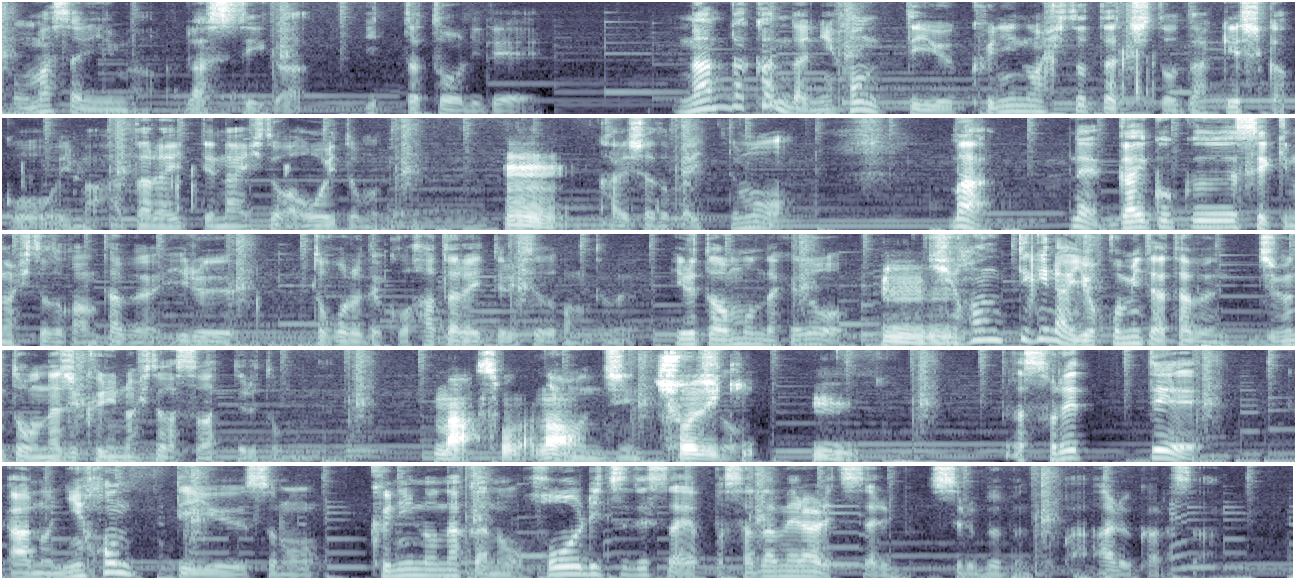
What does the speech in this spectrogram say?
うん。まさに今ラスティが言った通りでなんだかんだ日本っていう国の人たちとだけしかこう今働いてない人が多いと思うんだよねうん。会社とか行ってもまあね外国籍の人とかも多分いるところでこう働いてる人とかも多分いるとは思うんだけど、うん。基本的には横見たら多分自分と同じ国の人が座ってると思うんだよねまあそうだ日な。本人正直。うん。ただそれってあの日本っていうその国の中の法律でさやっぱ定められてたりする部分とかあるからさ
